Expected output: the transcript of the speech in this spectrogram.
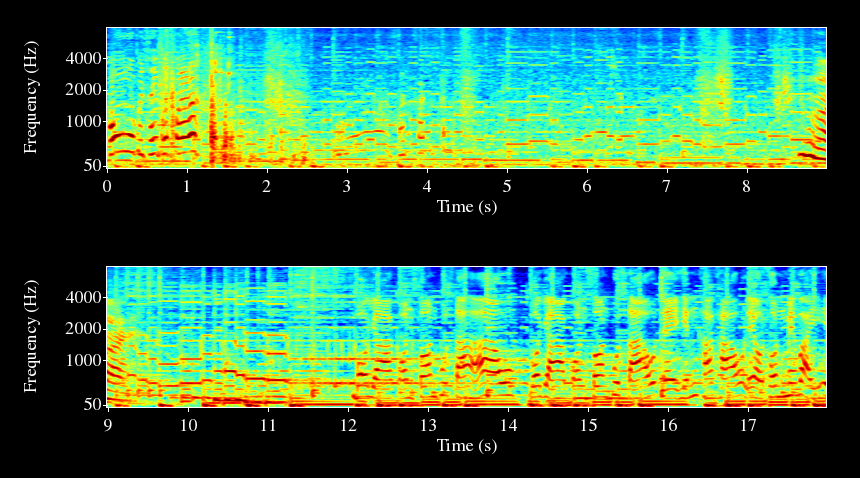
โอ้ไปใส่เบิดมาฟัดฟัดเฮ้ย บ่อยากอ่อนซ้อนผู้สาวบ่อยากอ่อนซ้อนผู้สาว แต่เห็นขาขาวแล้วทนไม่ไหวเอ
